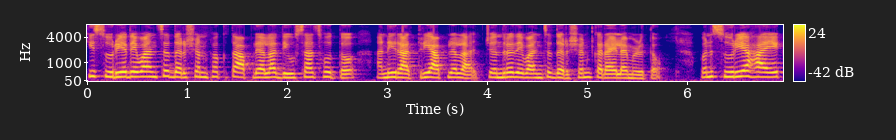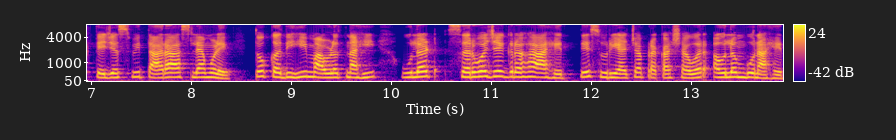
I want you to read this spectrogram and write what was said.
की सूर्यदेवांचं दर्शन फक्त आपल्याला दिवसाच होतं आणि रात्री आपल्याला चंद्रदेवांचं दर्शन करायला मिळतं. पण सूर्य हा एक तेजस्वी तारा असल्यामुळे तो कधीही मावळत नाही. उलट सर्व जे ग्रह आहेत ते सूर्याच्या प्रकाशावर अवलंबून आहेत.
